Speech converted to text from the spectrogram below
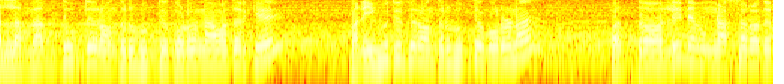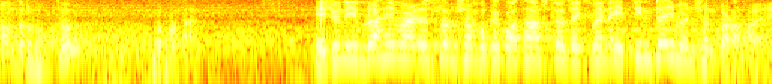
আল্লাহ মকদুবদের অন্তর্ভুক্ত করো না আমাদেরকে মানে ইহুদিদের অন্তর্ভুক্ত করো না দলিন এবং নাসারদের অন্তর্ভুক্ত করো না। এই জন্য ইব্রাহিম আল ইসলাম সম্পর্কে কথা আসলে দেখবেন এই তিনটাই মেনশন করা হয়।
